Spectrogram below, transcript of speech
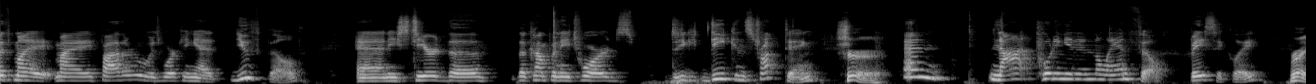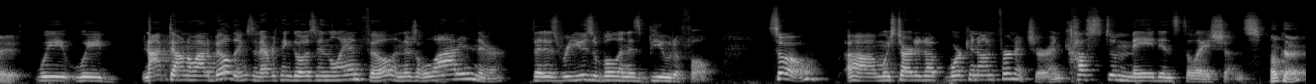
with my my father, who was working at Youth Build, and he steered the the company towards de- deconstructing Sure. and not putting it in the landfill. Basically, Right. we we knock down a lot of buildings and everything goes in the landfill and there's a lot in there that is reusable and is beautiful so um, we started up working on furniture and custom made installations Okay.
